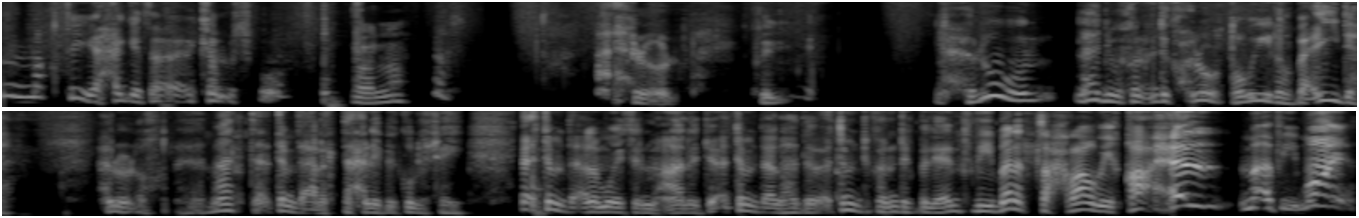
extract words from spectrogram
مقطيه حقتها كم أسبوع. والله. حلول الحلول لازم يكون عندك حلول طويلة وبعيدة. حلول أخرى ما تعتمد على التحلية في كل شيء. اعتمد على موية المعالجة اعتمد على هذا اعتمد يكون عندك بدائل أنت في بلد صحراوي قاحل ما في موية.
